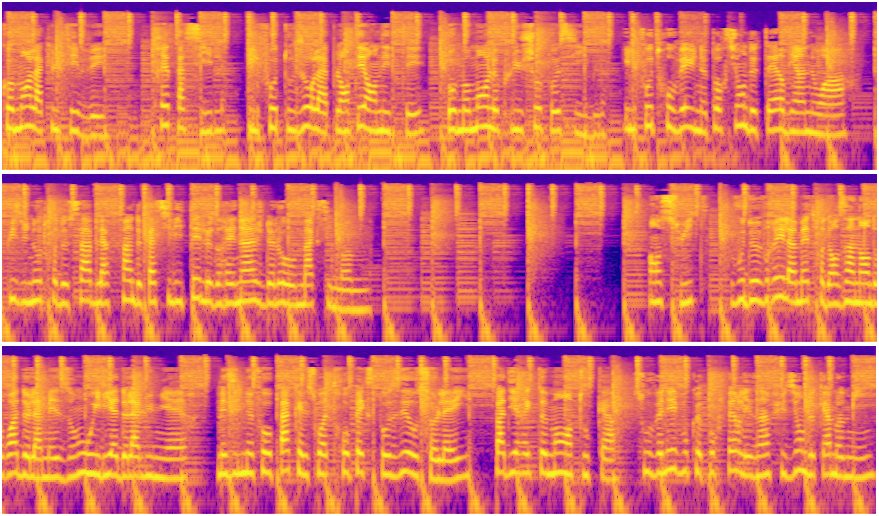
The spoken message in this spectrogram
Comment la cultiver? Très facile, il faut toujours la planter en été, au moment le plus chaud possible. Il faut trouver une portion de terre bien noire, une autre de sable afin de faciliter le drainage de l'eau au maximum. Ensuite, vous devrez la mettre dans un endroit de la maison où il y a de la lumière, mais il ne faut pas qu'elle soit trop exposée au soleil, pas directement en tout cas. Souvenez-vous que pour faire les infusions de camomille,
